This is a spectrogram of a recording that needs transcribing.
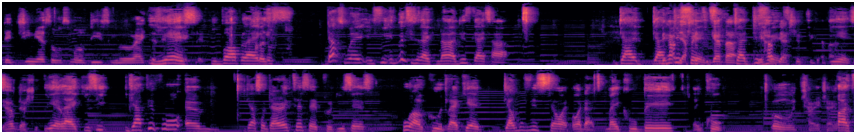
the genius of some of these, you know, writers. Yes. Bob. Like it's that's where you see it makes you like, nah, these guys are they are, they They are have their shit together. They are They have different. their shit together. Yes. They have their shit. Yeah, like you see, there are people, um, there are some directors and producers who are good. Like, yeah, their movies sell and all that. Michael Bay and co. Oh, chai chai. But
